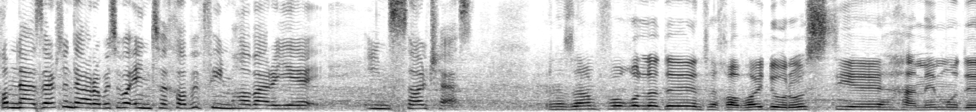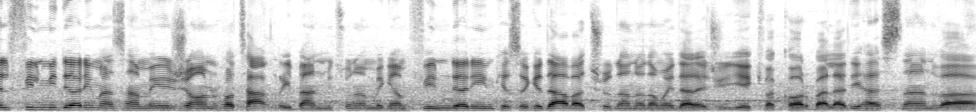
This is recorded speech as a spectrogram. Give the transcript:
خب نظرتون در رابطه با انتخاب فیلم ها برای این سال چه است؟ به نظرم فوق العاده انتخاب های درستیه. همه مدل فیلمی داریم از همه ژانرها تقریبا می‌تونم بگم فیلم داریم. کسایی که دعوت شدن آدمای درجه یک و کاربلدی هستن و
